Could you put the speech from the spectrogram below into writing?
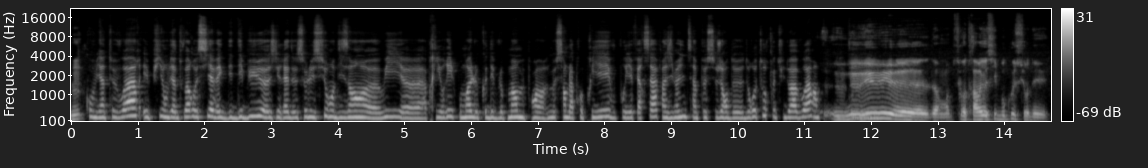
Mmh. qu'on vient te voir. Et puis, on vient te voir aussi avec des débuts, euh, je dirais, de solutions en disant euh, oui, euh, a priori, pour moi, le co-développement me, me, semble approprié, vous pourriez faire ça. Enfin, j'imagine c'est un peu ce genre de, retour que tu dois avoir. oui, oui, oui parce qu'on travaille aussi beaucoup sur des,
